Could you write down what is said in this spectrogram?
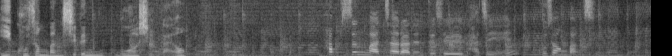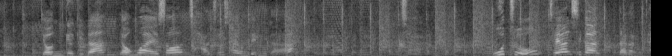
이 구성 방식은 무엇일까요? 합승마차라는 뜻을 가진 구성 방식. 연극이나 영화에서 자주 사용됩니다. 자, 5초 제한 시간 나갑니다.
